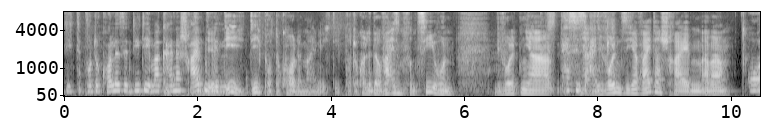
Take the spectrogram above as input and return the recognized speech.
Die, die Protokolle sind die, die immer keiner schreiben Die, will. die, die Protokolle meine ich, die Protokolle der Weisen von Zion. Wir wollten ja, Das ist ja ein- wir wollten sie ja weiterschreiben, aber Oh,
